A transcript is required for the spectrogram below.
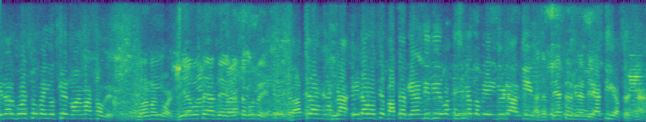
এটার বয়সও ভাই হচ্ছে নয় মাস হবে নয় মাস বয়স। যে অবস্থায় আছে বাচ্চা করবে? বাচ্চা না এটার হচ্ছে বাচ্চার গ্যারান্টি দিতে পারতেছি না তবে এই দুইটা আর কি আচ্ছা পেয়ারটার গ্যারান্টি ঠিক আছে হ্যাঁ।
